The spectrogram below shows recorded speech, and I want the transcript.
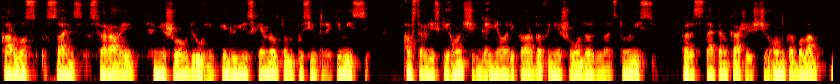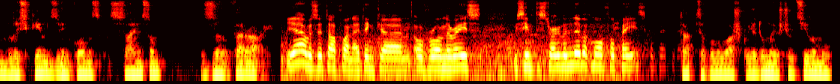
Карлос Сайнс з Феррарі фінішував другим, і Льюіс Хемілтон посів третє місце. Австралійський гонщик Деніел Рікардо фінішував на 11 місці. Верстаппен каже, що гонка була близьким дзвінком з Сайнсом з Феррарі. Так, це було важко. Я думаю, що в цілому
